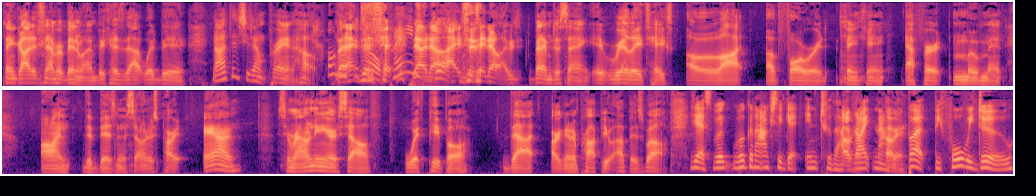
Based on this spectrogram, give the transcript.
Thank God it's never been one because that would be not that you don't pray and hope. Oh, but I'm just saying- Praying no, no. I just say no. I'm, but I'm just saying it really takes a lot of forward thinking, effort, movement on the business owner's part, and surrounding yourself with people that are going to prop you up as well. Yes, we're, we're going to actually get into that Okay, right now. okay. But before we do,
